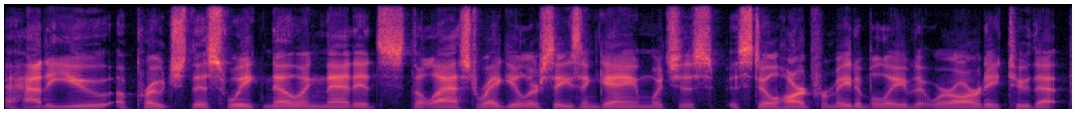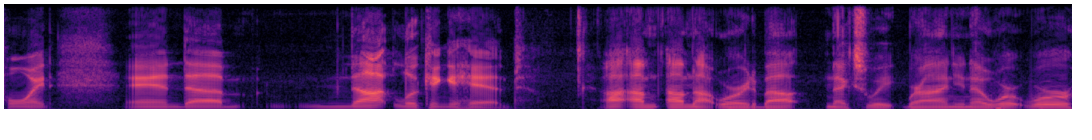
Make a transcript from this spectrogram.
how do you approach this week, knowing that it's the last regular season game, which is, is still hard for me to believe that we're already to that point, and um, not looking ahead? I, am I'm not worried about next week, Brian. You know, we're we're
